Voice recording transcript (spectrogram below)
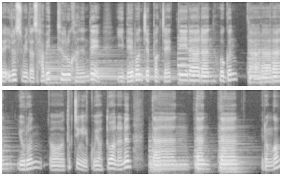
네, 이렇습니다. 4비트로 가는데 이 네 번째 박자에 띠라란 혹은 따라란 요런 어, 특징이 있고요. 또 하나는 딴딴딴 이런 거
